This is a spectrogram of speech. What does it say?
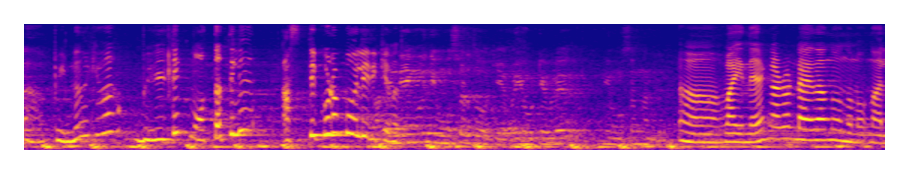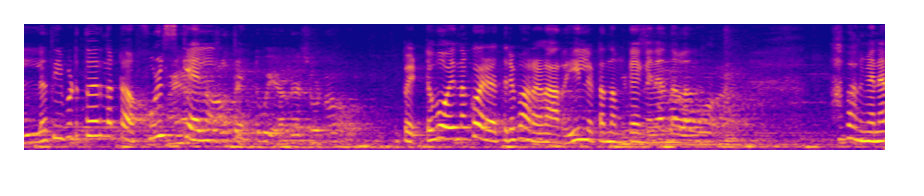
ആ, പിന്നെ നോക്കിയപ്പോൾ ബിൽഡിംഗ് മൊത്തത്തിൽ അസ്ഥിക്കൂടം പോലെ ഇരിക്കണം ന്യൂസ് എടുത്ത് നോക്കി അപ്പൊ യൂട്യൂബിൽ ന്യൂസ് ഉണ്ട് ആ വൈകുന്നേരം കാണും ഉണ്ടായതാന്ന് തോന്നുന്നു. നല്ല തീപിടുത്തമായിരുന്നു കേട്ടോ ഫുൾ സ്കെൽറ്റ് പെട്ടുപോയെന്നൊക്കെ ഓരോരുത്തർ പറയണം. അറിയില്ല കേട്ടോ നമുക്ക് എങ്ങനെയാന്നുള്ളത്. അപ്പം അങ്ങനെ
